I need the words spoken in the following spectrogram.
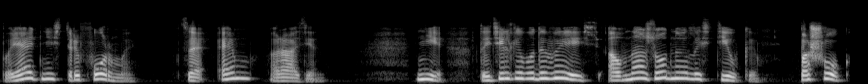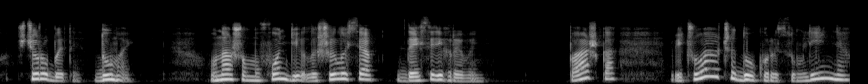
порядність, реформи це М. Ні, ти тільки подивись, а в нас жодної листівки. Пашок, що робити? Думай. У нашому фонді лишилося 10 гривень. Пашка, відчуваючи докори сумління,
